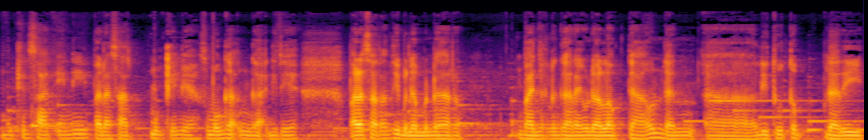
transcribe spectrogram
Mungkin saat ini pada saat mungkin ya semoga enggak gitu ya. Pada saat nanti benar-benar banyak negara yang udah lockdown dan uh, ditutup dari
